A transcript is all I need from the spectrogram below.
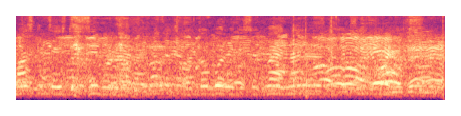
Маската е сигурна, а то горе 52 е най-добре.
